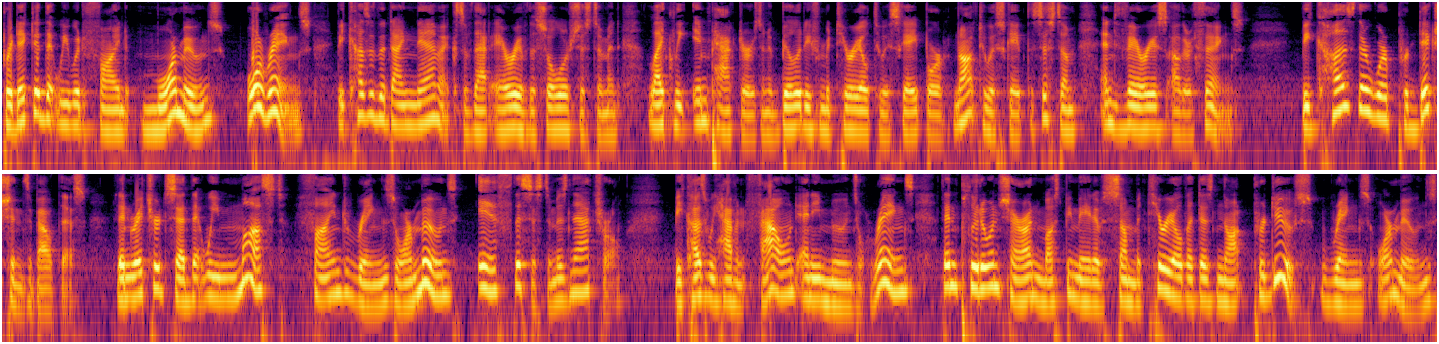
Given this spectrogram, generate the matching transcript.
predicted that we would find more moons or rings because of the dynamics of that area of the solar system and likely impactors and ability for material to escape or not to escape the system and various other things. Because there were predictions about this, then Richard said that we must find rings or moons if the system is natural. Because we haven't found any moons or rings, then Pluto and Charon must be made of some material that does not produce rings or moons,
